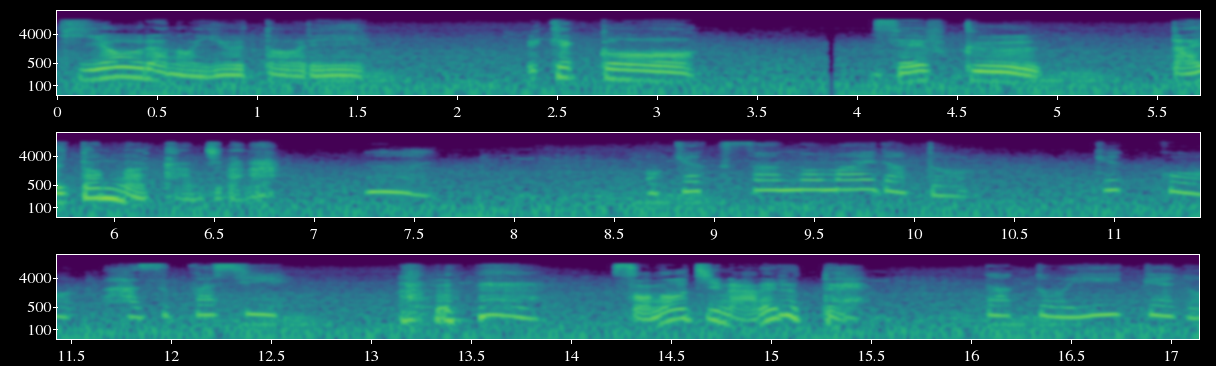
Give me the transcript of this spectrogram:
清浦の言う通り結構制服大胆な感じだな。うん。お客さんの前だと結構恥ずかしい。そのうち慣れるって。だといいけど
